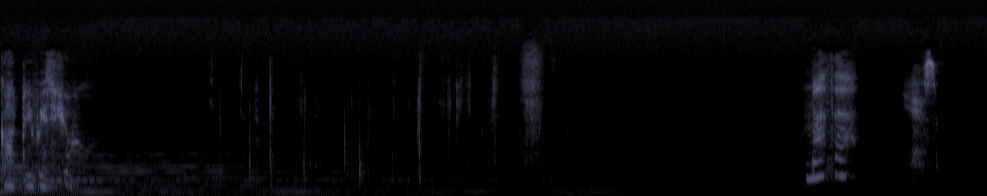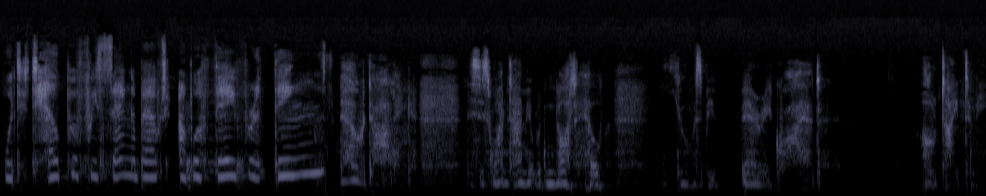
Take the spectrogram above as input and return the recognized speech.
God be with you. Mother, Yes. Would it help if we sang about our favorite things? No, darling. This is one time it would not help. You must be very quiet. Hold tight to me.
